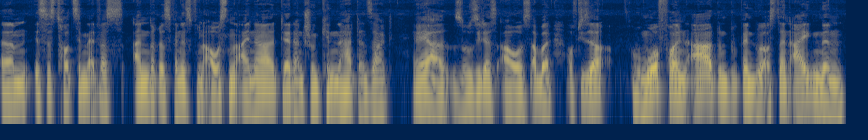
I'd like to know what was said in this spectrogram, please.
ähm, ist es trotzdem etwas anderes, wenn es von außen einer, der dann schon Kinder hat, dann sagt, ja, ja, so sieht das aus. Aber auf dieser humorvollen Art und wenn du aus deinen eigenen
